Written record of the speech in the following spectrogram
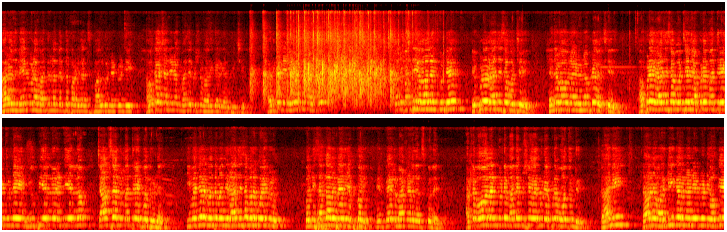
ఆ రోజు నేను కూడా మంత్రులందరితో పాటు కలిసి పాల్గొనేటువంటి అవకాశాన్ని నాకు మంత్రి కృష్ణ అధికారి కల్పించింది అందుకని నేను ఏమంటున్నానంటే తను మంత్రి కావాలనుకుంటే ఎప్పుడో రాజ్యసభ వచ్చేది. చంద్రబాబు నాయుడు ఉన్నప్పుడే వచ్చేది. అప్పుడే రాజ్యసభ వచ్చేది అప్పుడే మంత్రి అవుతుండే యూపీఎల్లో ఎన్డీఎల్లో చాలా సార్లు మంత్రి అయిపోతుండే. ఈ మధ్యలో కొంతమంది రాజ్యసభలో పోయినరు. కొన్ని సంఘాల పేరు చెప్పుకొని నేను పేర్లు మాట్లాడదలుచుకోలేదు. అట్లా పోవాలనుకుంటే మందకృష్ణ గారు కూడా ఎప్పుడో పోతుండ్రి. కానీ తాను వర్గీకరణ అనేటువంటి ఒకే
